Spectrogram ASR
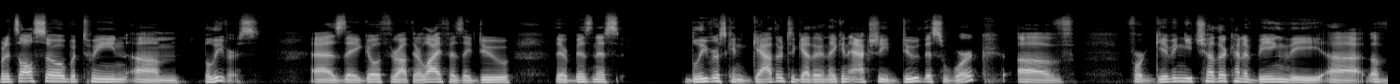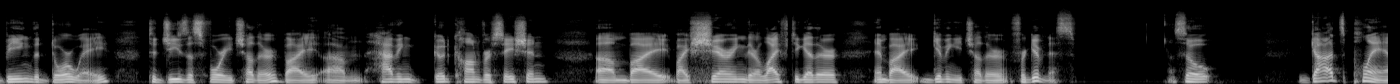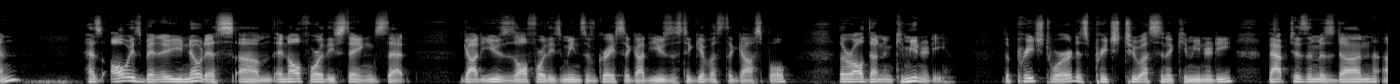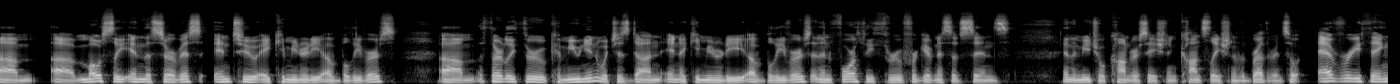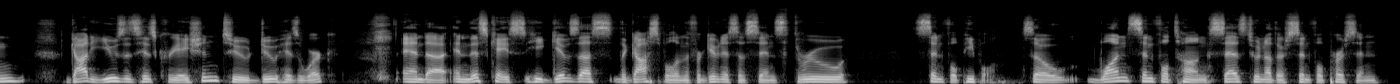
But it's also between um, believers as they go throughout their life, as they do their business. Believers can gather together and they can actually do this work of forgiving each other, kind of being the uh, of being the doorway to Jesus for each other by um, having good conversation, um, by by sharing their life together and by giving each other forgiveness. So God's plan has always been. You notice um, in all four of these things that God uses, all four of these means of grace that God uses to give us the gospel, they're all done in community. The preached word is preached to us in a community. Baptism is done um, uh, mostly in the service into a community of believers. Um, thirdly, through communion, which is done in a community of believers. And then fourthly, through forgiveness of sins and the mutual conversation and consolation of the brethren. So everything, God uses his creation to do his work. And uh, in this case, he gives us the gospel and the forgiveness of sins through sinful people. So one sinful tongue says to another sinful person,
